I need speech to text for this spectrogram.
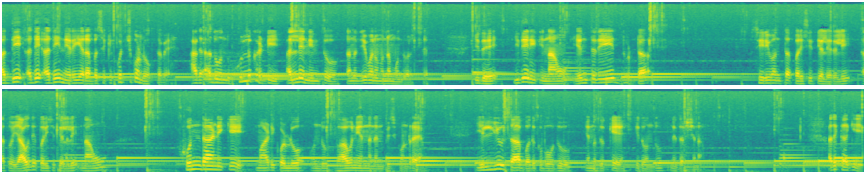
ಅದೇ ಅದೇ ಅದೇ ನೆರೆಯ ರಭಸಕ್ಕೆ ಕೊಚ್ಚಿಕೊಂಡು ಹೋಗ್ತವೆ. ಆದರೆ ಅದು ಒಂದು ಹುಲ್ಲು ಕಡ್ಡಿ ಅಲ್ಲೇ ನಿಂತು ತನ್ನ ಜೀವನವನ್ನು ಮುಂದುವರಿಸುತ್ತೆ. ಇದೇ. ಇದೇ ರೀತಿ ನಾವು ಎಂಥದೇ ದೊಡ್ಡ ಸಿರಿವಂತ ಪರಿಸ್ಥಿತಿಯಲ್ಲಿರಲಿ ಅಥವಾ ಯಾವುದೇ ಪರಿಸ್ಥಿತಿಯಲ್ಲಿ ನಾವು ಹೊಂದಾಣಿಕೆ ಮಾಡಿಕೊಳ್ಳುವ ಒಂದು ಭಾವನೆಯನ್ನು ನೆನಪಿಸಿಕೊಂಡ್ರೆ ಎಲ್ಲಿಯೂ ಸಹ ಬದುಕಬಹುದು ಎನ್ನುವುದಕ್ಕೆ ಇದೊಂದು ನಿದರ್ಶನ. ಅದಕ್ಕಾಗಿ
